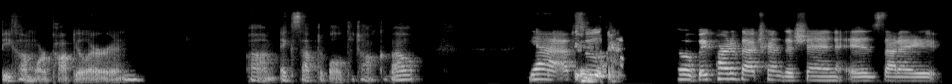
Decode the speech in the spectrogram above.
become more popular and um, acceptable to talk about. Yeah, absolutely. So a big part of that transition is that I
